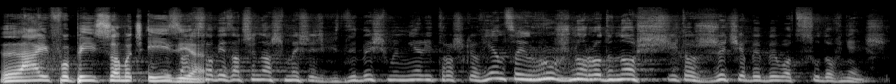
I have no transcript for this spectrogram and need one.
life would be so much I tak easier. sobie zaczynasz myśleć, gdybyśmy mieli troszkę więcej różnorodności, to życie by było cudowniejsze.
